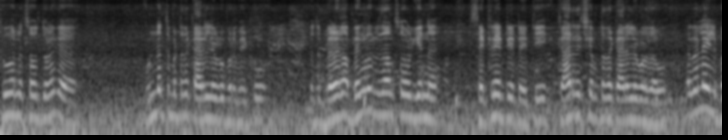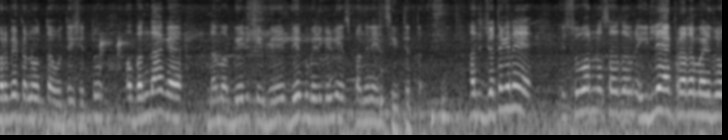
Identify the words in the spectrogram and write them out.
ಸುವರ್ಣಸೌಧದೊಳಗೆ ಉನ್ನತ ಮಟ್ಟದ ಕಾರ್ಯಾಲಯಗಳು ಬರಬೇಕು. ಅದು ಬೆಳಗಾ, ಬೆಂಗಳೂರು ವಿಧಾನಸೌಧಗೆ ಏನು ಸೆಕ್ರೆಟ್ರಿಯೇಟ್ ಐತಿ, ಕಾರ್ಯದರ್ಶಿ ಮಟ್ಟದ ಕಾರ್ಯಾಲಯಗಳು ಅದಾವು ಅವೆಲ್ಲ ಇಲ್ಲಿ ಬರಬೇಕು ಅನ್ನುವಂಥ ಉದ್ದೇಶ ಇತ್ತು. ಅವು ಬಂದಾಗ ನಮ್ಮ ಬೇಡಿಕೆ ಬೇಕು ಬೇಡಿಕೆಗೆ ಸ್ಪಂದನೆ ಇಲ್ಲಿ ಸಿಗ್ತಿತ್ತು. ಅದ್ರ ಜೊತೆಗೇ ಈ ಸುವರ್ಣಸೌಧವನ್ನು ಇಲ್ಲೇ ಯಾಕೆ ಪ್ರಾರಂಭ ಮಾಡಿದರು?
